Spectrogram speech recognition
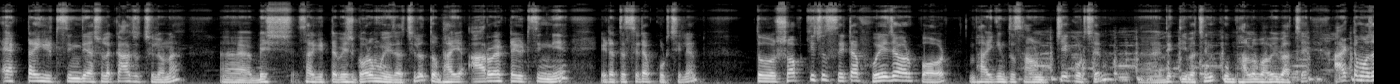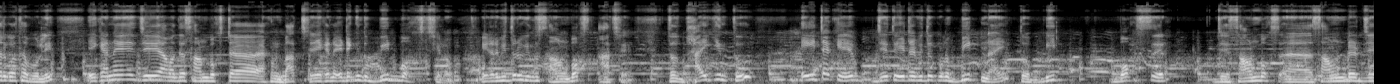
একটা হিটসিং দিয়ে আসলে কাজ হচ্ছিল না। বেশ সার্কিটটা বেশ গরম হয়ে যাচ্ছিল। তো ভাই আরও একটা হিটসিং নিয়ে এটাতে সেট আপ করছিলেন। তো সব কিছু সেট আপ হয়ে যাওয়ার পর ভাই কিন্তু সাউন্ড চেক করছেন। দেখতেই পাচ্ছেন, খুব ভালোভাবেই বাজছে। আরেকটা মজার কথা বলি, এখানে যে আমাদের সাউন্ড বক্সটা এখন বাজছে, এখানে এটা কিন্তু বিট বক্স ছিল। এটার ভিতরে কিন্তু সাউন্ড বক্স আছে। তো ভাই কিন্তু এইটাকে, যেহেতু এটার ভিতরে কোনো বিট নাই, তো বিট বক্সের যে সাউন্ড বক্স সাউন্ডের যে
